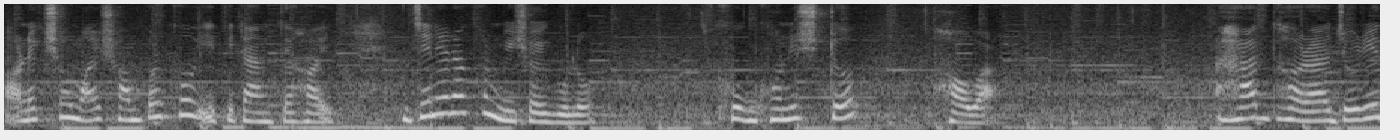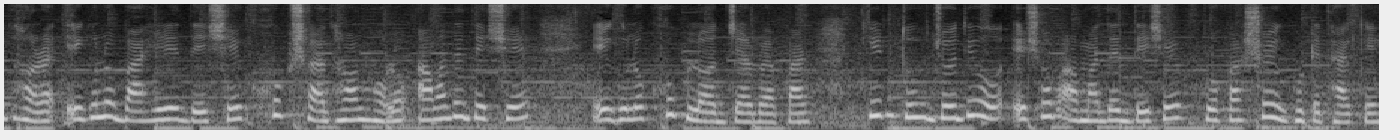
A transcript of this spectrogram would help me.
অনেক সময় সম্পর্ক ইতি টানতে হয়। জেনে রাখুন বিষয়গুলো। খুব ঘনিষ্ঠ হওয়া। হাত ধরা, জড়িয়ে ধরা, এগুলো বাহিরের দেশে খুব সাধারণ হলো। আমাদের দেশে এগুলো খুব লজ্জার ব্যাপার। কিন্তু যদিও এসব আমাদের দেশে প্রকাশ্যই ঘটে থাকে।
